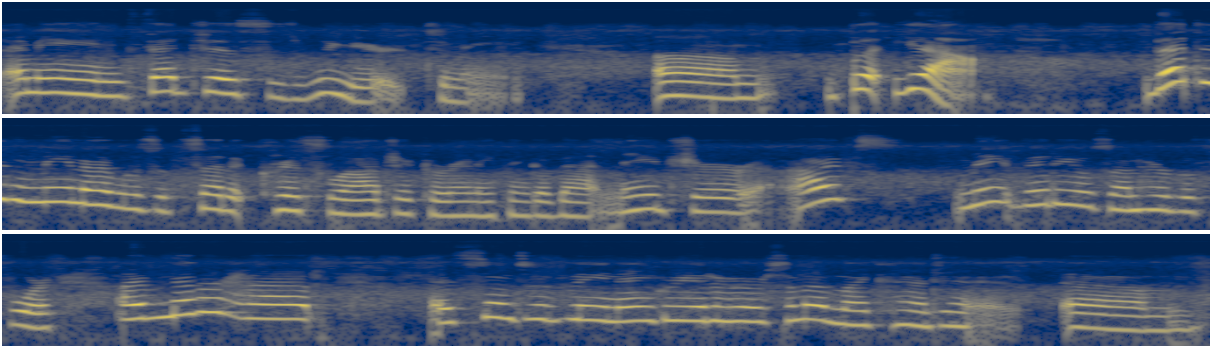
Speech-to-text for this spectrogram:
I mean, that just is weird to me. Um, but yeah, that didn't mean I was upset at Chris Logic or anything of that nature. I've made videos on her before. I've never had a sense of being angry at her. Some of my content, um,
